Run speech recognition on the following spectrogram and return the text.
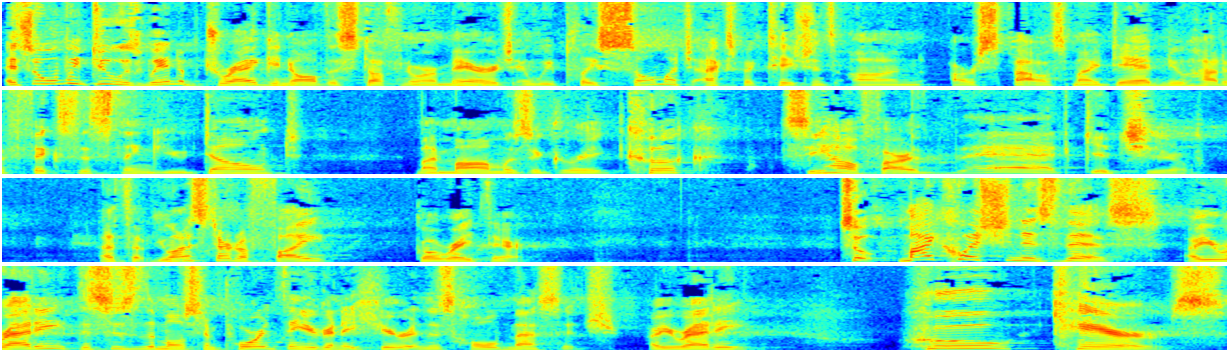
And so what we do is we end up dragging all this stuff into our marriage and we place so much expectations on our spouse. My dad knew how to fix this thing, you don't. My mom was a great cook. See how far that gets you. That's a, you want to start a fight? Go right there. So, my question is this Are you ready? This is the most important thing you're going to hear in this whole message. Are you ready? Who cares?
